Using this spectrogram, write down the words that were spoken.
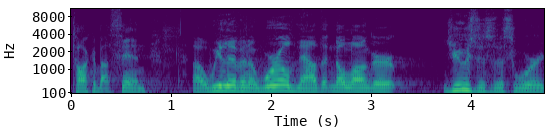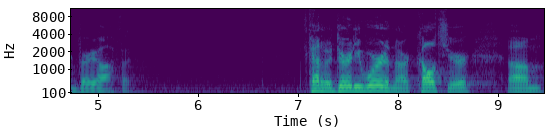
talk about sin. Uh, we live in a world now that no longer uses this word very often. It's kind of a dirty word in our culture. Um,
